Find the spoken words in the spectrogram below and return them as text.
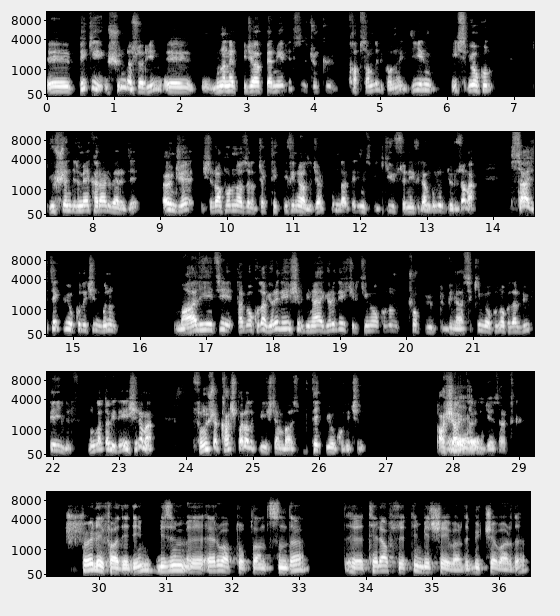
Ee, peki şunu da sorayım. Ee, buna net bir cevap vermeyebilirsiniz çünkü kapsamlı bir konu. Diyelim X bir okul güçlendirmeye karar verdi. Önce işte raporunu hazırlayacak, teklifini alacak. Bunlar dediğimiz 200 seneyi falan bulur diyoruz ama sadece tek bir okul için bunun maliyeti tabii okula göre değişir, binaya göre değişir. Kimi okulun çok büyüktür binası, kimi okulun o kadar büyük değildir. Bunlar tabii değişir ama sonuçta kaç paralık bir işten bahsediyoruz tek bir okul için? Aşağı yukarı ee, diyeceğiz artık. Şöyle ifade edeyim. Bizim e, Ervap toplantısında e, telaffuz ettiğim bir şey vardı, bütçe vardı.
